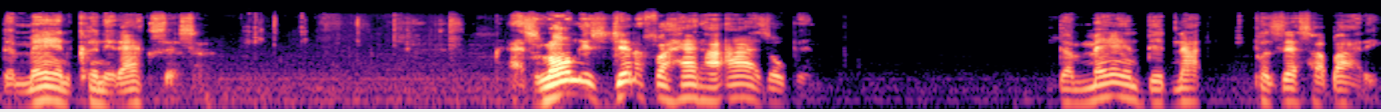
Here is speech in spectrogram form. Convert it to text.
the man couldn't access her. As long as Jennifer had her eyes open, the man did not possess her body.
